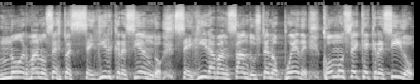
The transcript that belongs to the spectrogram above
No, hermanos, esto es seguir creciendo, seguir avanzando. Usted no puede. ¿Cómo sé que he crecido?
